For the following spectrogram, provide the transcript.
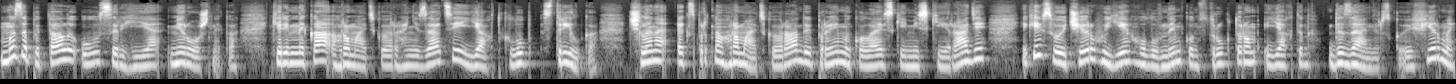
ми запитали у Сергія Мірошника, керівника громадської організації Яхт-клуб Стрілка, члена експертно-громадської ради при Миколаївській міській раді, який в свою чергу є головним конструктором яхтинг-дизайнерської фірми,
